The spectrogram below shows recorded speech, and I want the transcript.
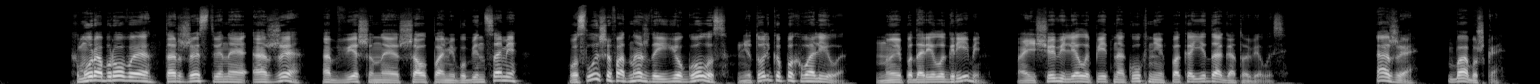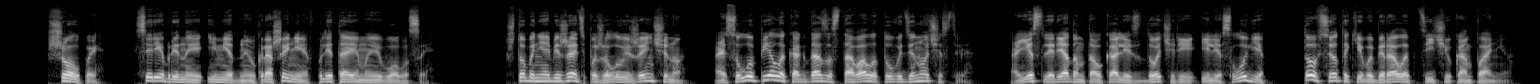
Хмуробровая, торжественная Аже, обвешанная шалпами-бубенцами, услышав однажды ее голос, не только похвалила, но и подарила гребень, а еще велела петь на кухне, пока еда готовилась. Аже, бабушка. Шелпы, серебряные и медные украшения, вплетаемые волосы. Чтобы не обижать пожилую женщину, Айсулу пела, когда заставала ту в одиночестве, а если рядом толкались дочери или слуги, то все-таки выбирала птичью компанию.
